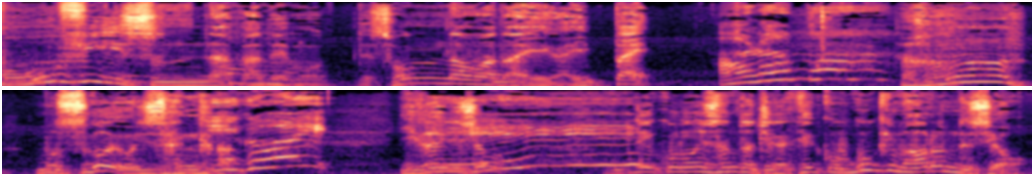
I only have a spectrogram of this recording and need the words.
もうオフィスの中でもって、そんな話題がいっぱい。あらまあ。あ、もうすごいおじさんが。あ意外。意外でしょ、へで、このおじさんたちが結構動きもあるんですよ。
